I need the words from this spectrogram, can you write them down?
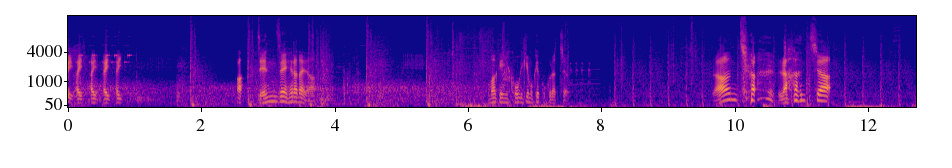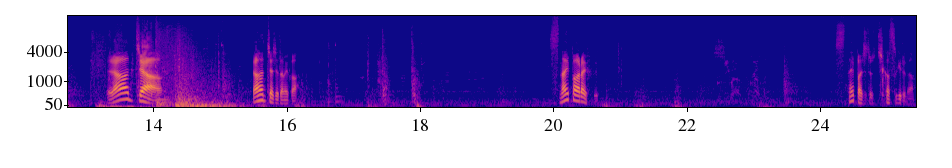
いはいはいはいはい。あ全然減らないな。おまけに攻撃も結構食らっちゃう。ランチャーランチャー。ランチャー。ランチャーじゃダメか。スナイパーライフ。ルスナイパーちょっと近すぎるな。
